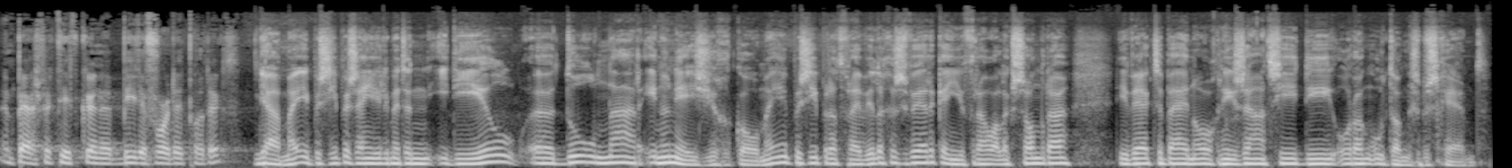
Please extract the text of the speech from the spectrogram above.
een, perspectief kunnen bieden voor dit product. Ja, maar in principe zijn jullie met een ideeel doel naar Indonesië gekomen. In principe dat vrijwilligerswerk. En je vrouw Alexandra die werkte bij een organisatie die orang-oetangs beschermt.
